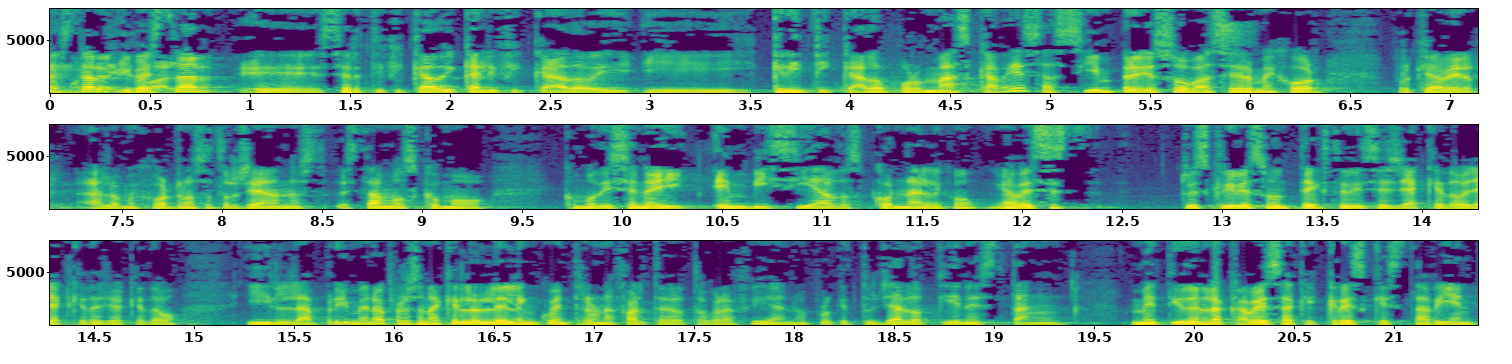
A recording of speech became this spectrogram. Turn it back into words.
a estar, y va a estar eh, certificado y calificado y, criticado por más cabezas. Siempre eso va a ser mejor, porque a ver, a lo mejor nosotros ya estamos como, como dicen ahí, enviciados con algo. A veces tú escribes un texto y dices, ya quedó, ya quedó, ya quedó, y la primera persona que lo lee le encuentra una falta de ortografía, ¿no? Porque tú ya lo tienes tan metido en la cabeza que crees que está bien.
